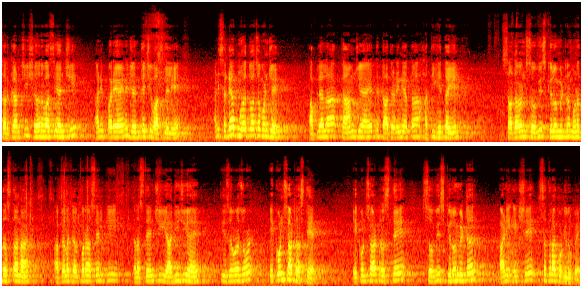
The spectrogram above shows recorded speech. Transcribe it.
सरकारची शहरवासियांची आणि पर्यायाने जनतेची वाचलेली आहे. आणि सगळ्यात महत्त्वाचं म्हणजे आपल्याला काम जे आहे ते तातडीने आता हाती घेता येईल. साधारण सव्वीस किलोमीटर म्हणत असताना आपल्याला कल्पना असेल की रस्त्यांची यादी जी आहे ती जवळजवळ एकोणसाठ रस्ते आहेत. एकोणसाठ रस्ते सव्वीस किलोमीटर आणि एकशे सतरा कोटी रुपये.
